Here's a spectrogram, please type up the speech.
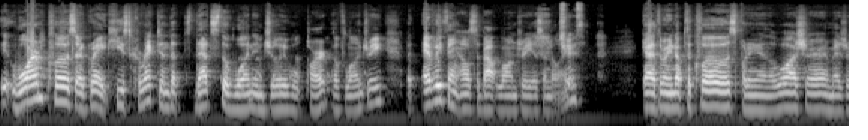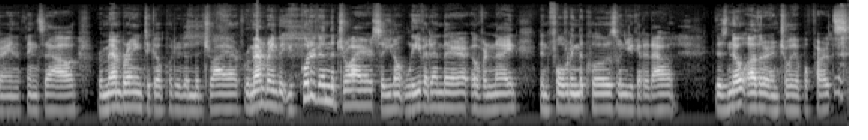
It- warm clothes are great. He's correct in that that's the one enjoyable part of laundry, but everything else about laundry is annoying. Truth. gathering up the clothes, putting it in the washer, measuring the things out, remembering to go put it in the dryer, remembering that you put it in the dryer so you don't leave it in there overnight, then folding the clothes when you get it out. There's no other enjoyable parts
